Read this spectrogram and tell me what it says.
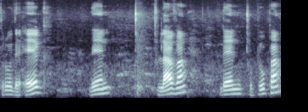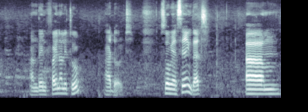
through the egg, then to, to larva, then to pupa, and then finally to adult. So we are saying that um,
